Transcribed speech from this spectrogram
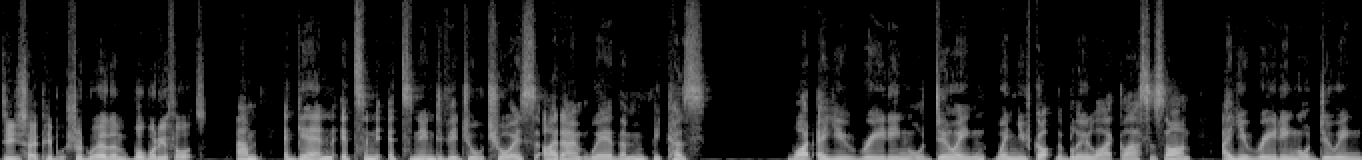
Do you say people should wear them? What What are your thoughts? Um, again, it's an it's an individual choice. I don't wear them because what are you reading or doing when you've got the blue light glasses on? Are you reading or doing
